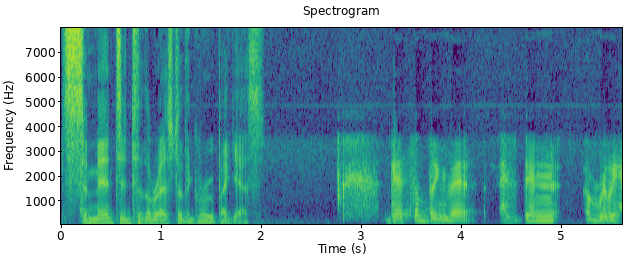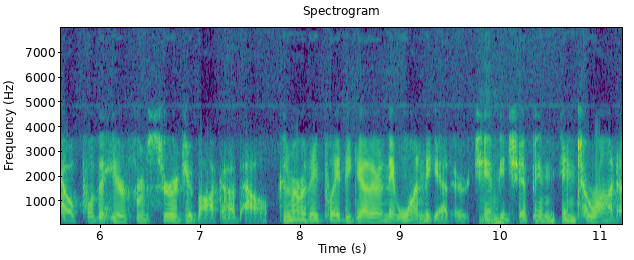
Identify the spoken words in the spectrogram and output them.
cemented to the rest of the group? I guess that's something that has been really helpful to hear from Serge Ibaka about. Because remember, they played together and they won together mm-hmm. championship mm-hmm. in, in Toronto.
